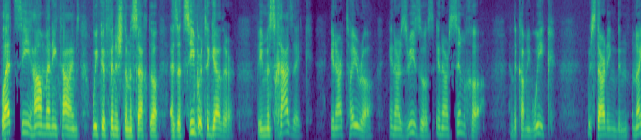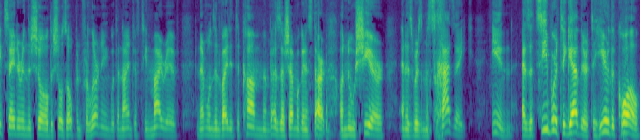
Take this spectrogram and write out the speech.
Let's see how many times we could finish the Masechta as a tzibur together, being mischazik in our Torah, in our Zrizus, in our Simcha. And the coming week, we're starting the night seder in the shul. The shul's open for learning with a 9.15 Maariv, and everyone's invited to come. And Bez Hashem, we're going to start a new shir. And as we're mischazik in as a tzibur together to hear the call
